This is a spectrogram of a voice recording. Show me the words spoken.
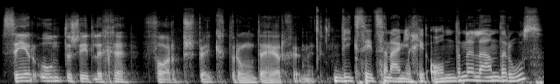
sehr unterschiedlichen Farbspektrum daherkommen. Wie sieht es denn eigentlich in anderen Ländern aus?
